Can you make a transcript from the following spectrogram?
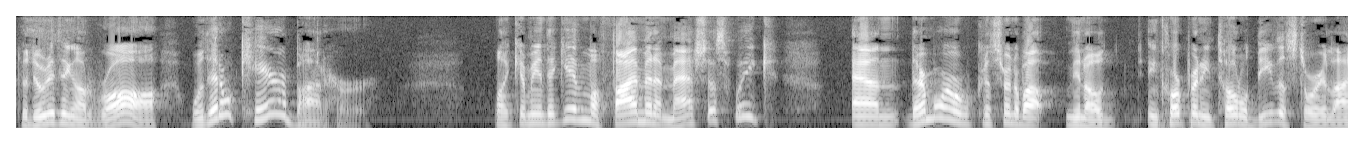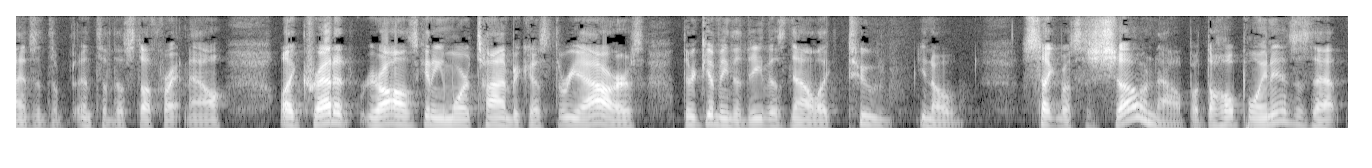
to do anything on Raw when they don't care about her. Like, I mean, they gave him a five minute match this week, and they're more concerned about you know incorporating total diva storylines into into the stuff right now. Like, credit Raw is getting more time because three hours they're giving the divas now like two you know segments of show now. But the whole point is is that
